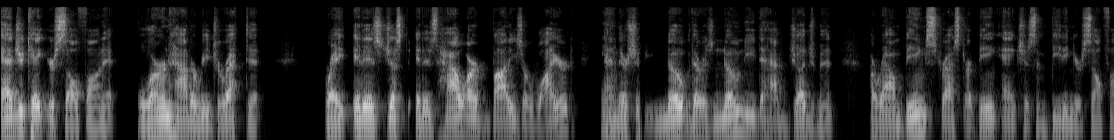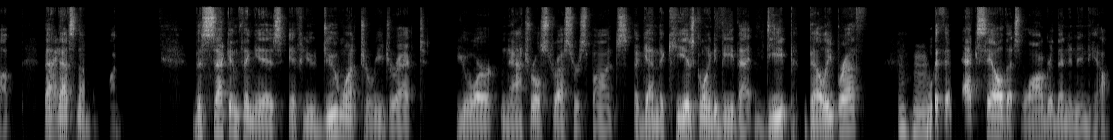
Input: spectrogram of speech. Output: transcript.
Educate yourself on it. Learn how to redirect it, right? It is just, it is how our bodies are wired Yeah. and there should be no there is no need to have judgment around being stressed or being anxious and beating yourself up that Right. that's number one the second thing is if you do want to redirect your natural stress response again the key is going to be that deep belly breath hmm with an exhale that's longer than an inhale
